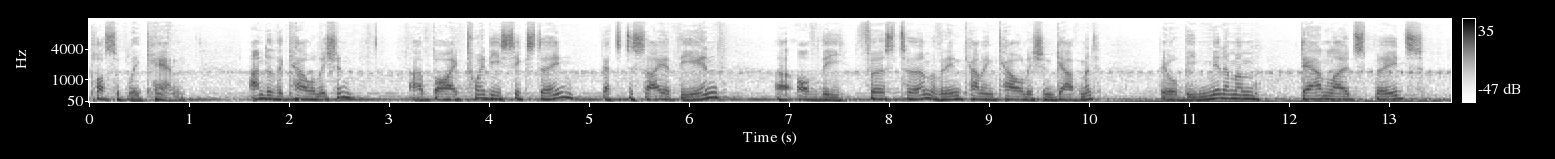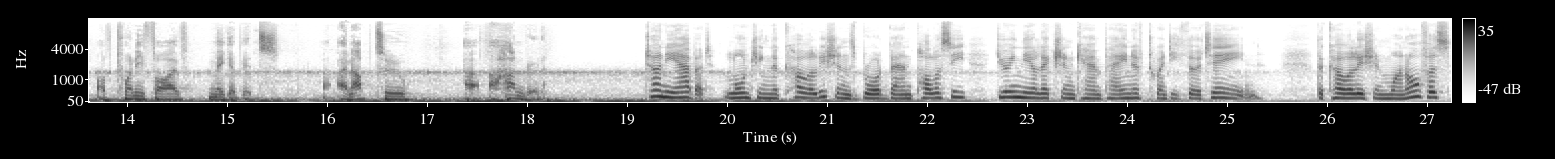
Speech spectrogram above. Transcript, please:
possibly can. Under the coalition, uh, by 2016, that's to say at the end uh, of the first term of an incoming coalition government, there will be minimum download speeds of 25 megabits uh, and up to uh, 100 Tony Abbott launching the Coalition's broadband policy during the election campaign of 2013. The Coalition won office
